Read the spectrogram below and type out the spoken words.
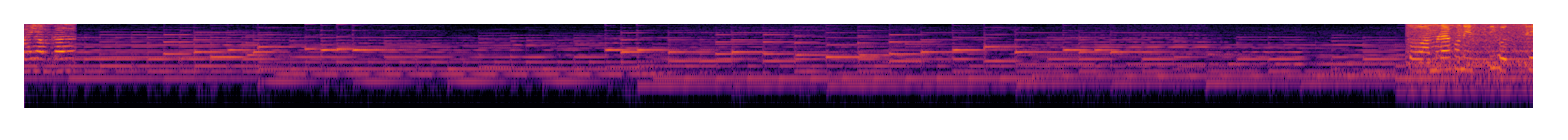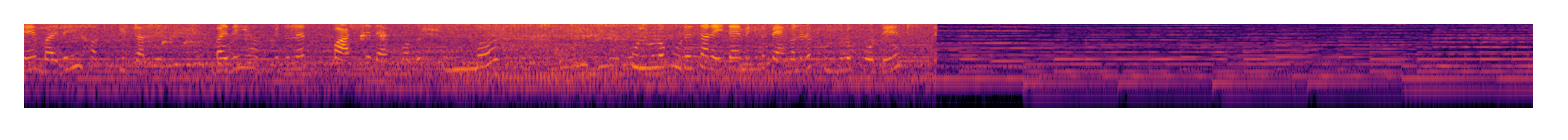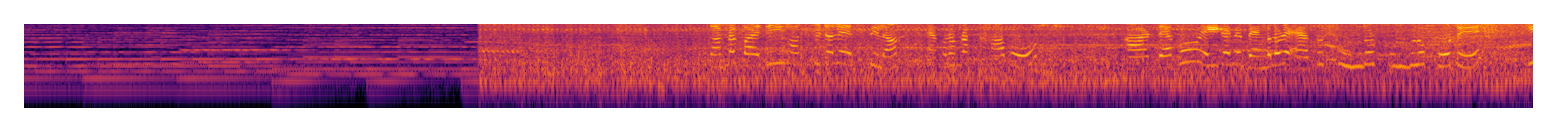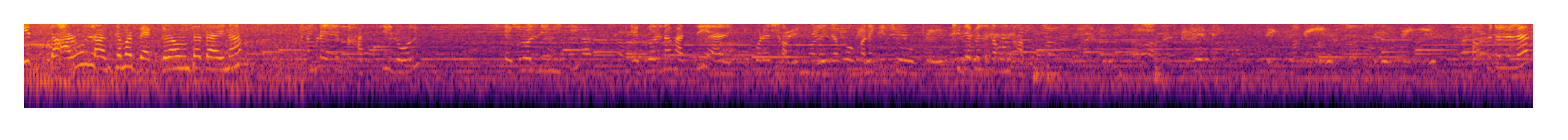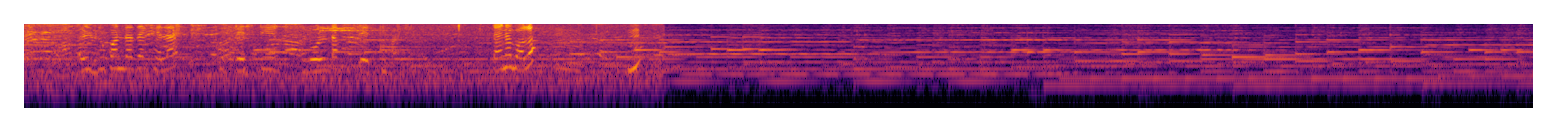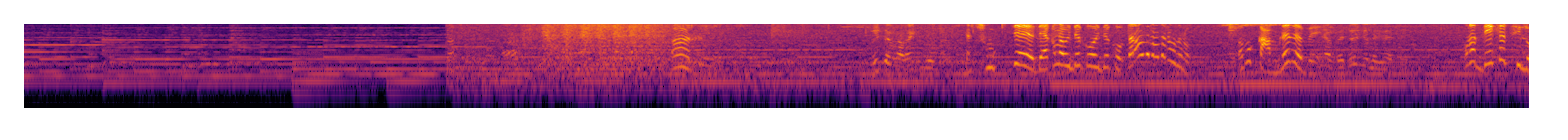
সবাই আমরা তো আমরা এখন এসছি হচ্ছে বাইদেহি হসপিটালে। বাইদেহি হসপিটালের পাশে দেখ কত সুন্দর ফুলগুলো ফুটেছে, আর এই টাইমে কিন্তু ব্যাঙ্গালোরে ফুলগুলো ফোটে। এসেছিলাম এখন আমরা খাব। আর দেখো, এই টাইমে ব্যাঙ্গালোরে এত সুন্দর ফুলগুলো ফোটে, কি দারুণ লাগছে আমার ব্যাকগ্রাউন্ডটা, তাই না? আমরা এই যে খাচ্ছি রোল, এগ রোল নিয়ে নিচ্ছি এগ রোলটা খাচ্ছি আর একটু পরে শপিং মলে যাব, ওখানে কিছু খিদে পেলে তখন খাব। হসপিটালে ওই দোকানটাতে খেলে, খুব টেস্টি রোলটা খুব টেস্টি হয়। তাই না বলো? হুম? শুকছে দেখ না ওই দেখো ওই দেখো। দাঁড়াও দাঁড়াও দাঁড়াও বাবু কামড়ে দেবে। ওরা দেখেছিল।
